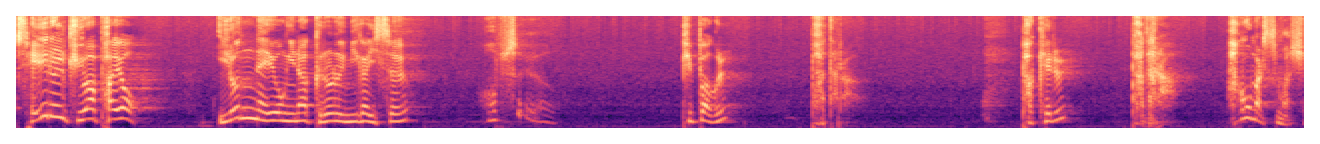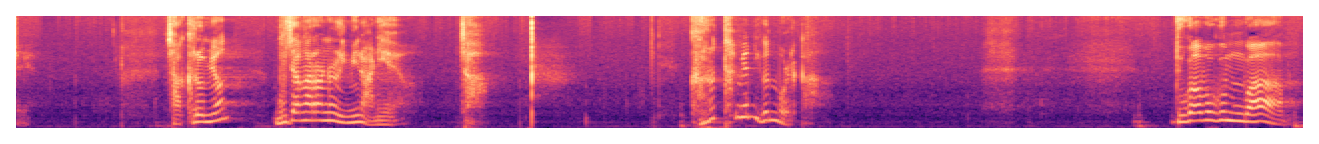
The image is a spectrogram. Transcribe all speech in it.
세일을 규합하여 이런 내용이나 그런 의미가 있어요? 없어요. 핍박을 받아라. 박해를 받아라. 하고 말씀하셔요. 자, 그러면 무장하라는 의미는 아니에요. 자, 그렇다면 이건 뭘까? 누가복음과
